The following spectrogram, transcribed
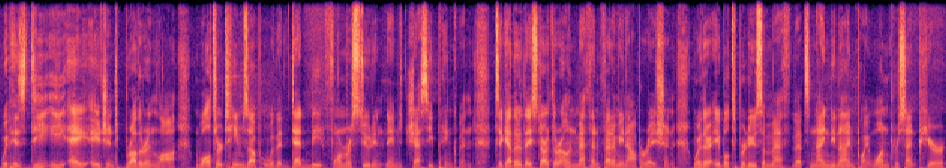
With his DEA agent brother in law, Walter teams up with a deadbeat former student named Jesse Pinkman. Together, they start their own methamphetamine operation, where they're able to produce a meth that's 99.1% pure.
